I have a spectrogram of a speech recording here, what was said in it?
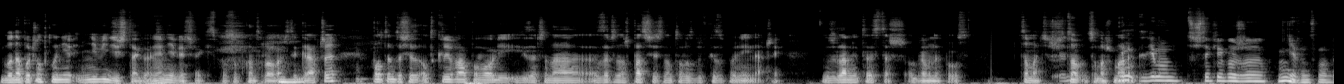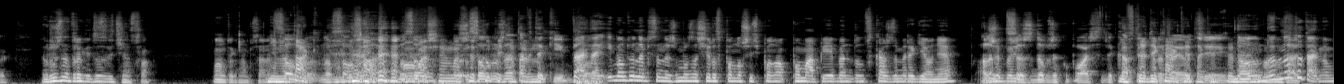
Bo na początku nie, nie widzisz tego, nie? Nie wiesz w jaki sposób kontrolować tych graczy. Potem to się odkrywa powoli i zaczyna, zaczynasz patrzeć na tą rozgrywkę zupełnie inaczej. Także dla mnie to jest też ogromny plus. Co masz, co, co masz Marek? Ja, ja mam coś takiego, że nie wiem, co mam tak. Różne drogi do zwycięstwa. Mam tak napisane. Nie, no są, tak. no są, No są. bo Bo są, właśnie musisz są różne taktyki. Tak, bo, tak. I mam tu napisane, że można się rozpanoszyć po, po mapie, będąc w każdym regionie. Ale żeby... chcesz dobrze kupować wtedy I karty, wtedy które karty takie, ci... No, no, no, no to tak. tak, no,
